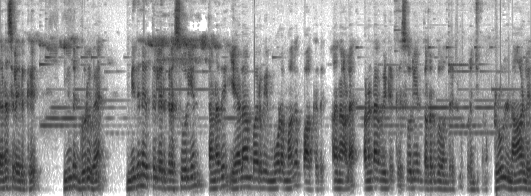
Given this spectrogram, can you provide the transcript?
தனுசில் இருக்குது இந்த குருவை மிதுனத்தில் இருக்கிற சூரியன் தனது ஏழாம் பார்வை மூலமாக பார்க்குது. அதனால் பன்னெண்டாம் வீட்டுக்கு சூரியன் தொடர்பு வந்திருக்குன்னு புரிஞ்சுக்கணும். ரூல் நாலு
